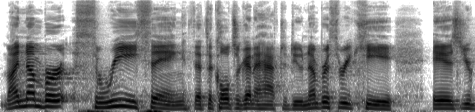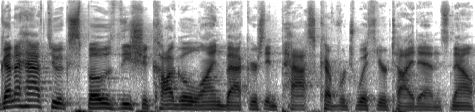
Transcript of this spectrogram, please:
My number three thing that the Colts are going to have to do, number three key, is you're going to have to expose these Chicago linebackers in pass coverage with your tight ends. Now,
